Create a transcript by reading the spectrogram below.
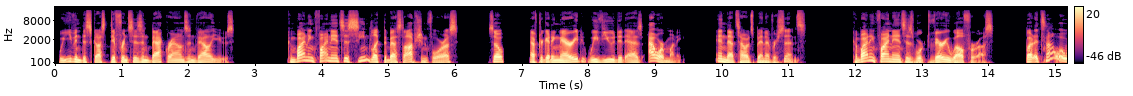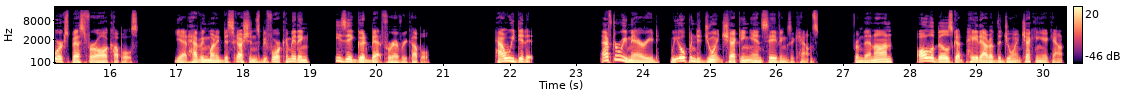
We even discussed differences in backgrounds and values. Combining finances seemed like the best option for us, so after getting married, we viewed it as our money, and that's how it's been ever since. Combining finances worked very well for us, but it's not what works best for all couples. Yet having money discussions before committing is a good bet for every couple. How we did it. After we married, we opened joint checking and savings accounts. From then on, all the bills got paid out of the joint checking account.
